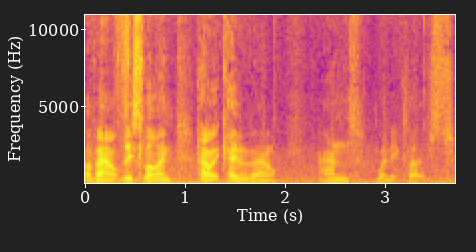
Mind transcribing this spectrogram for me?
about this line, how it came about, and when it closed.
